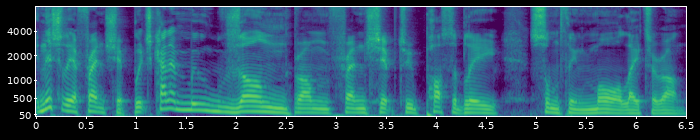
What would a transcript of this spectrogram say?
initially a friendship, which kind of moves on from friendship to possibly something more later on.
